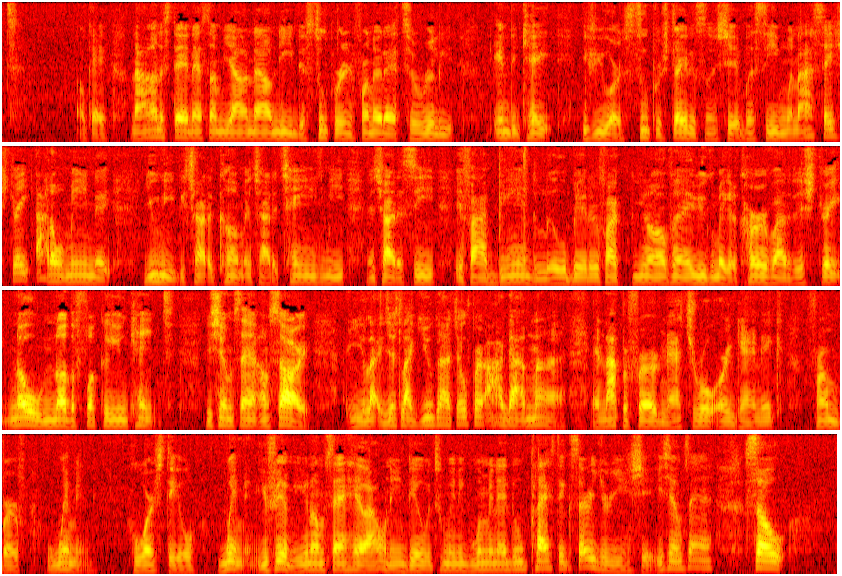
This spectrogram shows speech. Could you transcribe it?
Okay. Now I understand that some y'all now need the super in front of that to really indicate if you are super straight or some shit. But see, when I say straight, I don't mean that you need to try to come and try to change me and try to see if I bend a little bit or if I, you know what I'm saying, if you can make a curve out of this straight. No, motherfucker, you can't. You see what I'm saying? I'm sorry. You like just like you got your prefer, I got mine, and I prefer natural, organic, from birth women. who are still women. You feel me? You know what I'm saying? Hell, I don't even deal with too many women that do plastic surgery and shit. You see what I'm saying? So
